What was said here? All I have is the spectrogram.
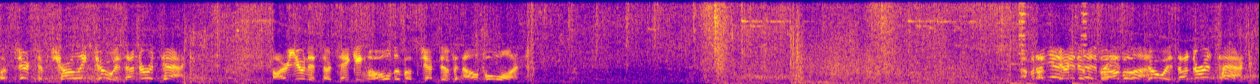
Objective Charlie 2 is under attack. Our units are taking hold of objective Alpha 1. Обороняйте Objective цель, Bravo Борислав! 2 is under attack.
